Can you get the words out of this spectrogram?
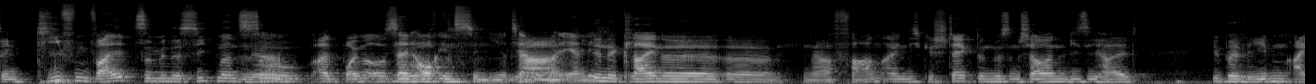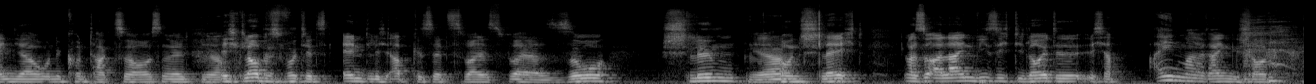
den tiefen Wald, zumindest sieht man es ja. so, halt Bäume aus. Ist halt auch inszeniert, ja, wir mal ehrlich. In eine kleine äh, ja, Farm eigentlich gesteckt und müssen schauen, wie sie halt überleben, ein Jahr ohne Kontakt zur Außenwelt. Ja. Ich glaube, es wird jetzt endlich abgesetzt, weil es war ja so schlimm ja. und schlecht. Also allein wie sich die Leute, ich habe einmal reingeschaut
